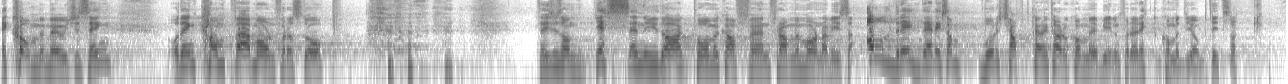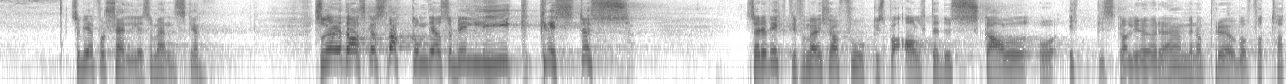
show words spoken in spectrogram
Jeg kommer meg jo ikke i seng, og det er en kamp hver morgen for å stå opp. Det er ikke sånn 'Yes, en ny dag, på med kaffen, fram med morgenavisa'. Aldri! Det er liksom, Hvor kjapt kan jeg klare å komme i bilen for å rekke å komme til jobb tidsnok? Så vi er forskjellige som mennesker. Så når jeg da skal snakke om det å bli lik Kristus, så er det viktig for meg å ikke ha fokus på alt det du skal og ikke skal gjøre, men å prøve å få ta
